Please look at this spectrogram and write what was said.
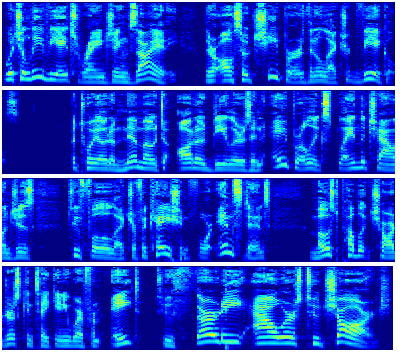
which alleviates range anxiety. They're also cheaper than electric vehicles. A Toyota memo to auto dealers in April explained the challenges to full electrification. For instance, most public chargers can take anywhere from 8 to 30 hours to charge.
